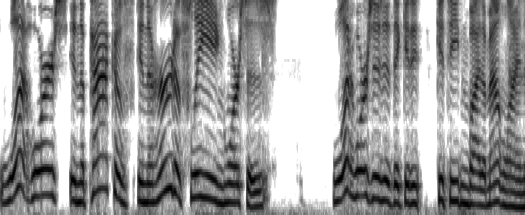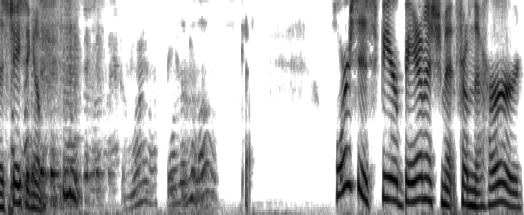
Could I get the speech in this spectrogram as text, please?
What horse in the pack of, in the herd of fleeing horses, what horse is it that get, gets eaten by the mountain lion that's chasing him? One that's alone. Okay. Horses fear banishment from the herd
